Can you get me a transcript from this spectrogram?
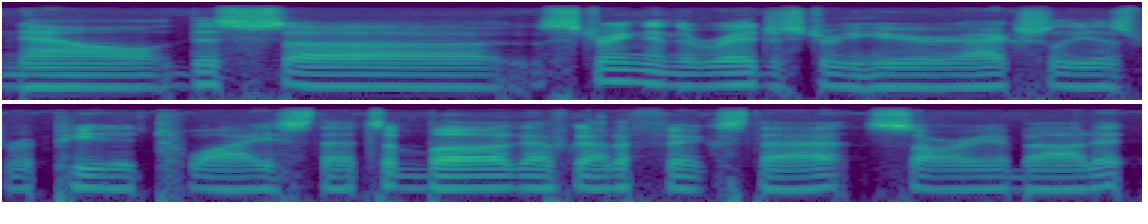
Now this uh, string in the registry here actually is repeated twice. That's a bug. I've got to fix that. Sorry about it.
